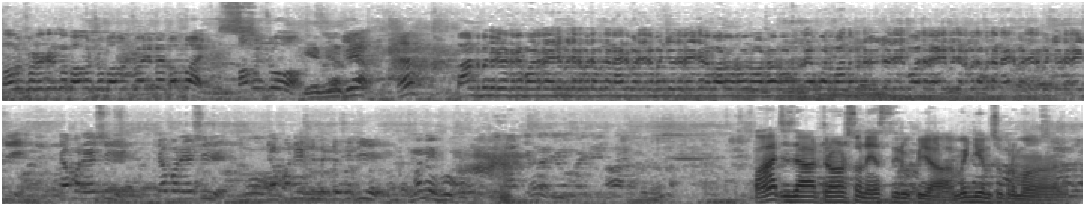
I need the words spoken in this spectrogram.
બાવનસો રજનકો બાવનસો બાવનસો અલીભાઈ બાબાઈ બાવનસો પાંચ પંદર અઢાર બાર ત્રણ પંદર બધા બધા સાઠ પંદર પંચોતેર એસી બાર ઓગણ અઠાવન ત્રેપન પાંચ પંદર પંચોતેર પાંચ સાઠ પંદર બધા બધા સાઠ પંદર પંચોતેર એસી ત્રેપન એસી ત્રેપન એસી ત્રેપન એસી પાંચ હજાર ત્રણસો ને એંસી રૂપિયા મીડિયમ સુપરમાન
